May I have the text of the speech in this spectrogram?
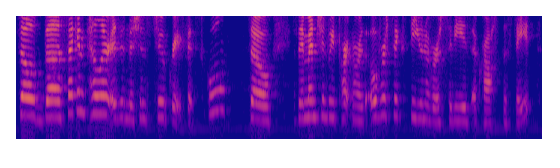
So the second pillar is admissions to a great fit school. So as I mentioned, we partner with over 60 universities across the states.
